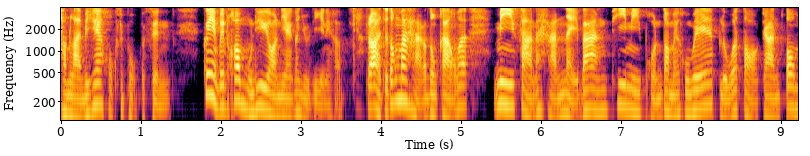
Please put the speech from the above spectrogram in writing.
ทำลายไปแค่ 66%ก็ยังเป็นข้อมูลที่ย้อนแย้งกันอยู่ดีนะครับ เราอาจจะต้องมาหากันตรงกลางว่า มีสารอาหารไหนบ้างที่มีผลต่อไมโครเวฟหรือว่าต่อการต้ม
